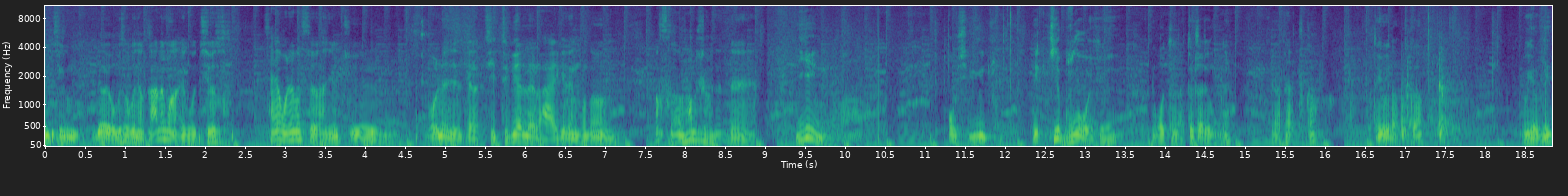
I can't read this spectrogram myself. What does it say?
이 지금 내가 여기서 그냥 까는 건 아니고 집에서 사용을 해봤어요 한 일주일. 원래 이제 내가 디, 드비알레를 알게 된 거는 박스 가는 사무실 갔는데 이게 있는 거야. 어 씨, 이게, 이게 진짜 무거워 이게. 이거 어떻게 놔둘 자리가 없네? 내 앞에 놔둘까? 어때? 여기 놔둘까? 여기 여기?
